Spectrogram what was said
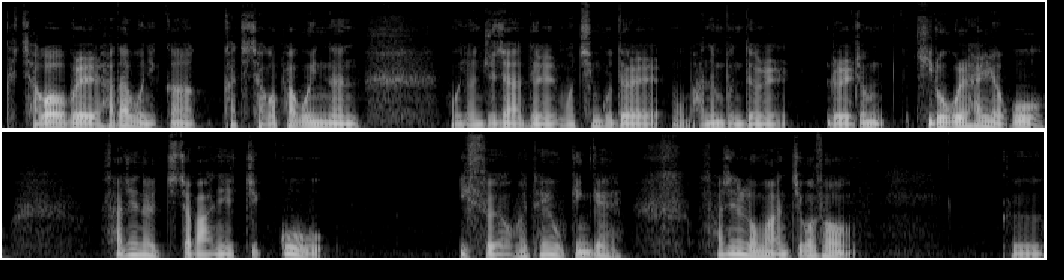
그 작업을 하다 보니까 같이 작업하고 있는 뭐 연주자들, 뭐 친구들, 뭐 많은 분들 을좀 기록을 하려고 사진을 진짜 많이 찍고 있어요. 되게 웃긴 게 사진을 너무 안 찍어서 그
